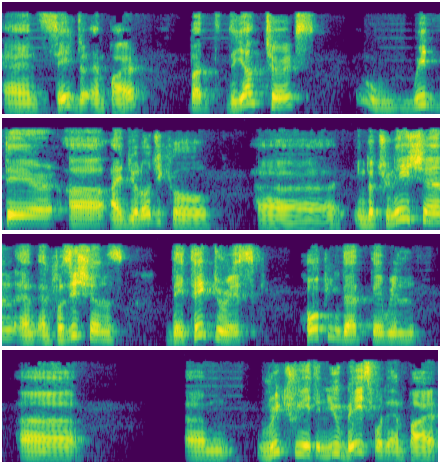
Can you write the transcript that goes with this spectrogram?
and save the empire, but the Young Turks, with their uh, ideological uh, indoctrination and, and positions, they take the risk, hoping that they will uh, um, recreate a new base for the empire.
